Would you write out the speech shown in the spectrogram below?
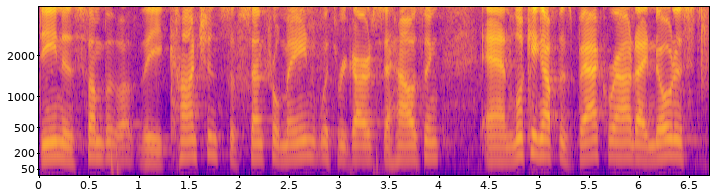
Dean is some of the conscience of Central Maine with regards to housing. And looking up his background, I noticed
